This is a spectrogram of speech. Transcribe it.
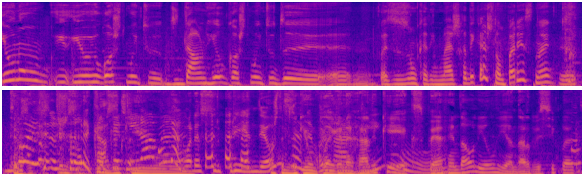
eu não. Eu, eu gosto muito de downhill, gosto muito de ah, coisas um bocadinho mais radicais, não parece, não é? Pois, eu estou um temos aqui bocadinho o- Olha, agora surpreendeu Nós temos aqui um colega na rádio que é expert em downhill e andar de bicicleta.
